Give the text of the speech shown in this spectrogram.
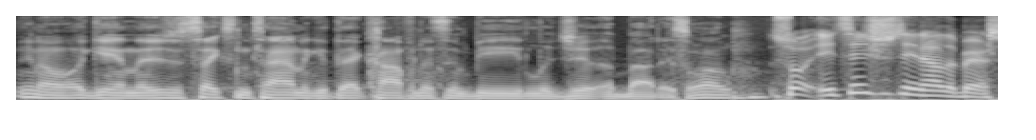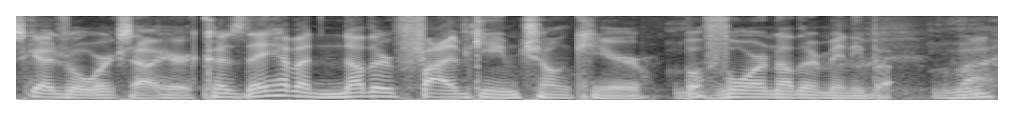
You know, again, they just take some time to get that confidence and be legit about it. So, I'll, So it's interesting how the Bears' schedule works out here because they have another five game chunk here mm-hmm. before another mini bu- mm-hmm. bye.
